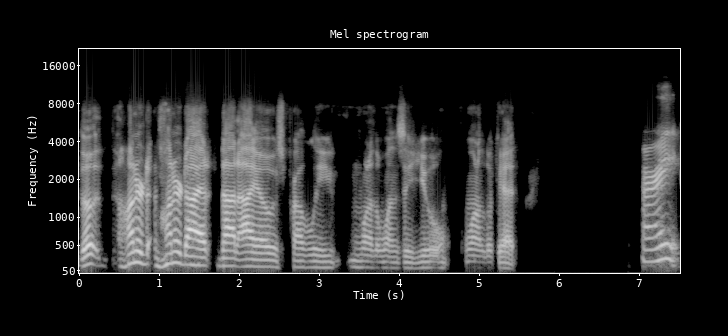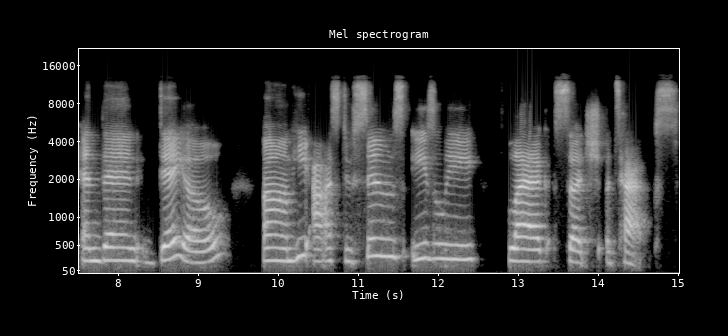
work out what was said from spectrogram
the hunter hunter.io is probably one of the ones that you'll want to look at all right. And then Deo, um, he asked, do Sims easily flag such attacks?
